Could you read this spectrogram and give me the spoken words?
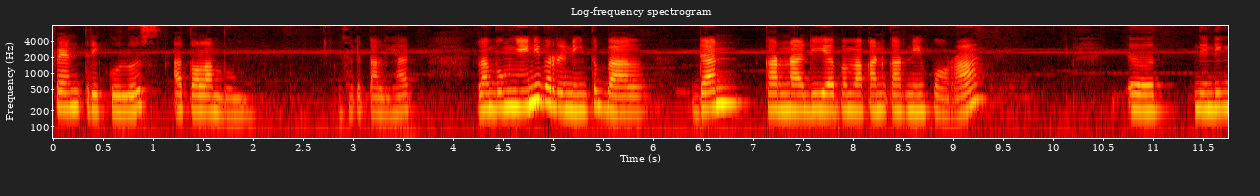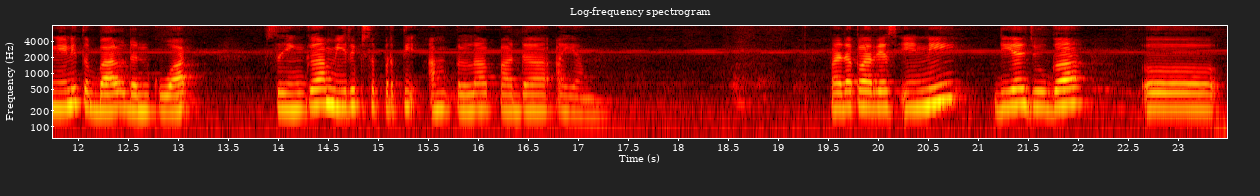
ventriculus atau lambung. Bisa kita lihat, lambungnya ini berdinding tebal dan karena dia pemakan karnivora, eh, dindingnya ini tebal dan kuat sehingga mirip seperti ampela pada ayam. Pada Clarias ini dia juga eh,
